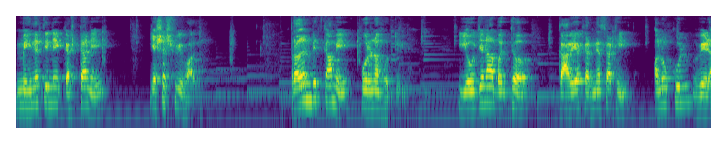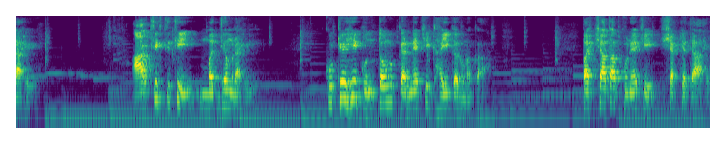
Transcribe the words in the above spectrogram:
मेहनतीने कष्टाने यशस्वी व्हाल. प्रलंबित कामे पूर्ण होतील. योजनाबद्ध कार्य करण्यासाठी अनुकूल वेळ आहे. आर्थिक स्थिती मध्यम राहील. कुठेही गुंतवणूक करण्याची घाई करू नका. पश्चाताप होण्याची शक्यता आहे.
